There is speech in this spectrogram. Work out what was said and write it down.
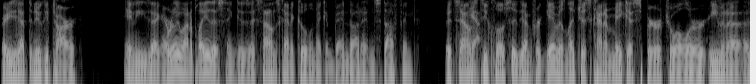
right? He's got the new guitar, and he's like, I really want to play this thing because it sounds kind of cool and I can bend on it and stuff. And but it sounds too close to the Unforgiven. Let's just kind of make a spiritual or even a, a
